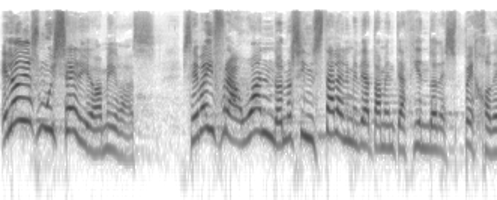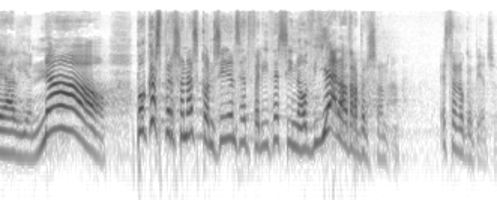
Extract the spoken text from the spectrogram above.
el odio es muy serio, amigas. Se va fraguando, no se instala inmediatamente haciendo despejo de alguien. No, pocas personas consiguen ser felices sin odiar a otra persona. Esto es lo que pienso.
